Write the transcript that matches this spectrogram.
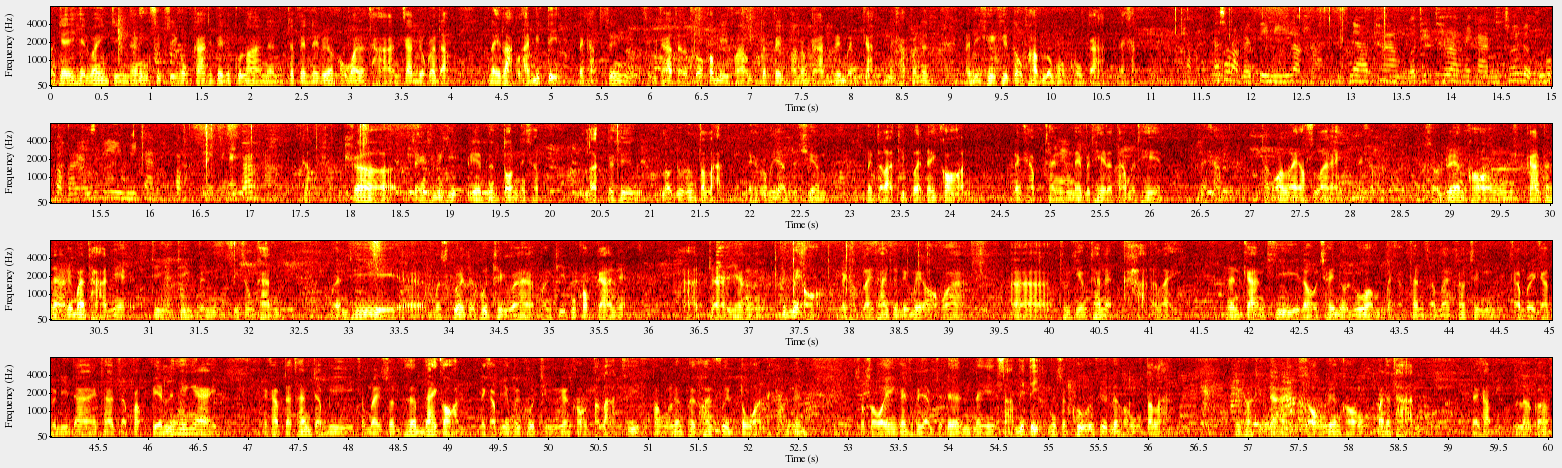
สังเกตให้เห็นว่าจริงๆ ทั้ง 14 โครงการที่เป็นเลกูล่านั้นจะเป็นในเรื่องของมาตรฐานการยกระดับ ในหลากหลายมิตินะครับซึ่งสินค้าแต่ละตัวก็มีความจำเป็นความต้องการไม่เหมือนกันนะครับเพราะฉะนั้นอันนี้คือคือตัวภาพรวมของโครงการนะครับค่ะและสำหรับในปีนี้ล่ะคะแนวทางหรือว่าทิศทางในการช่วยเหลือผู้ประกอบการ SME มีการปรับเปลี่ยนยังไงบ้างคะครับก็อย่างที่เมื่อกี้เรียนเบื้องต้นนะครับ หลักก็คือเราดูเรื่องตลาดนะครับก็พยายามจะเชื่อมในตลาดที่เปิดได้ก่อนนะครับทั้งในประเทศและต่างประเทศนะครับทั้งออนไลน์ออฟไลน์นะครับส่วนเรื่องของการพัฒนาเรื่องมาตรฐานเนี่ยจริงๆเป็นสิ่งสำคัญ เหมือนที่เมื่อสักครู่อาจะพูดถึงว่าบางทีผู้ประกอบการเนี่ยอาจจะยังนึกไม่ออกนะครับหลายท่านจะนึกไม่ออกว่าเอ่อธุรกิจของท่านขาดอะไร นั้นการที่เราใช้หน่วยร่วมนะครับท่านสามารถเข้าถึงการบริการตรงนี้ได้ ถ้าอาจจะปรับเปลี่ยนเรื่องง่ายๆนะครับแต่ท่านจะมีกำไรส่วนเพิ่มได้ก่อนนะครับยังไม่พูดถึงเรื่องของตลาดที่ต้องเริ่มค่อยๆฟื้นตัวนะครับเพราะฉะนั้นสสเองก็จะพยายามจะเดินใน 3 มิติเมื่อสักครู่ก็คือเรื่องของตลาดให้เข้าถึงได้ 2 เรื่องของมาตรฐานนะครับแล้วก็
